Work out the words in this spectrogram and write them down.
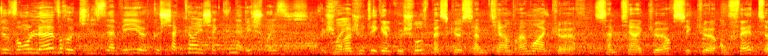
devant l'œuvre qu'ils avaient, que chacun et chacune avait choisie. Je vais rajouter quelque chose parce que ça me tient vraiment à cœur. Ça me tient à cœur, c'est que en fait,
